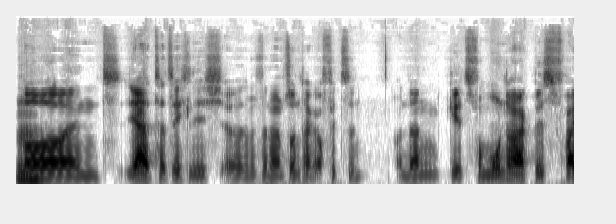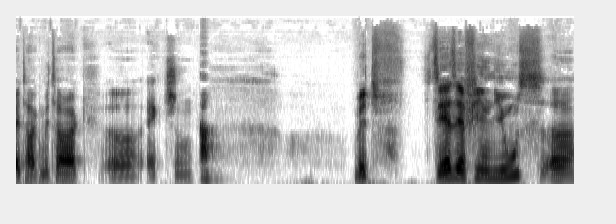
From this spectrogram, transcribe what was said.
Mhm. Und ja, tatsächlich, äh, damit wir dann am Sonntag auch fit sind. Und dann geht's vom Montag bis Freitagmittag äh, Action. Ah. Mit sehr, sehr viel News. Äh,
